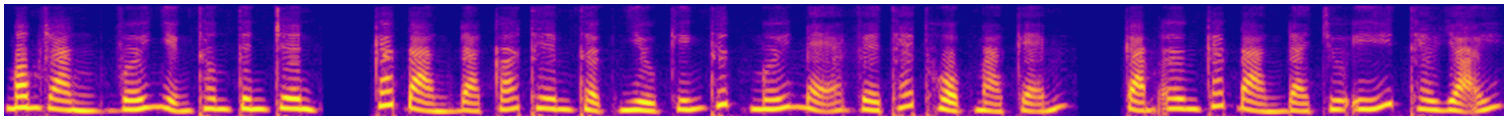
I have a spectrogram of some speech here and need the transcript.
Mong rằng với những thông tin trên, các bạn đã có thêm thật nhiều kiến thức mới mẻ về thép hộp mạ kẽm. Cảm ơn các bạn đã chú ý theo dõi.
